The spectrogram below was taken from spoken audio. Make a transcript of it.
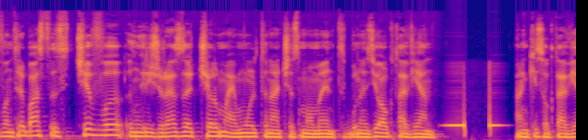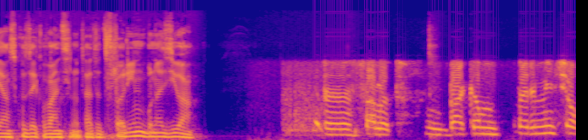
Vă întreb astăzi ce vă îngrijorează cel mai mult în acest moment. Bună ziua, Octavian. A închis Octavian, scuze că v-am ținut atât. Florin, bună ziua. Uh, salut! Dacă îmi permiți o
